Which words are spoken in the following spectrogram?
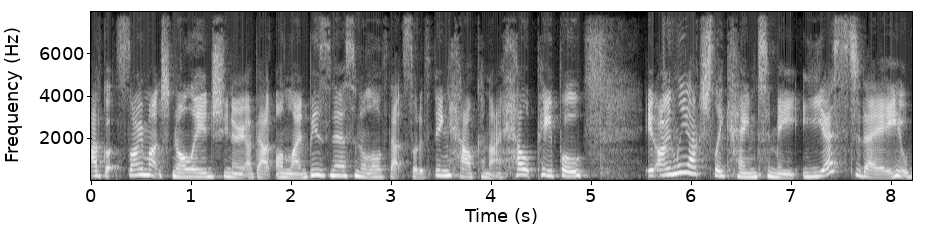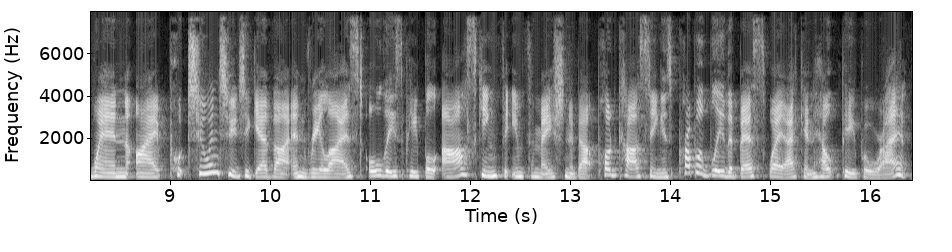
I've got so much knowledge, you know, about online business and all of that sort of thing. How can I help people? It only actually came to me yesterday when I put two and two together and realized all these people asking for information about podcasting is probably the best way I can help people, right?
